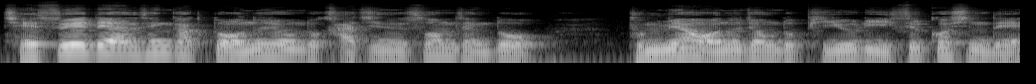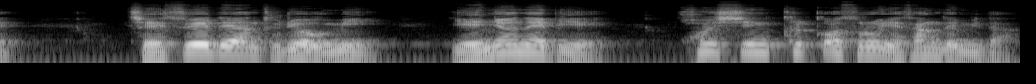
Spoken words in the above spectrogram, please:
재수에 대한 생각도 어느 정도 가지는 수험생도 분명 어느 정도 비율이 있을 것인데 재수에 대한 두려움이 예년에 비해 훨씬 클 것으로 예상됩니다.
